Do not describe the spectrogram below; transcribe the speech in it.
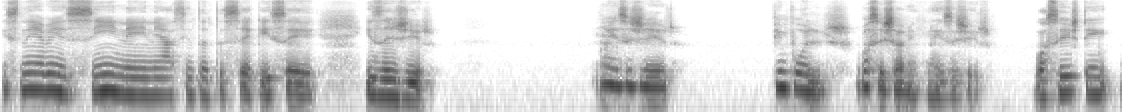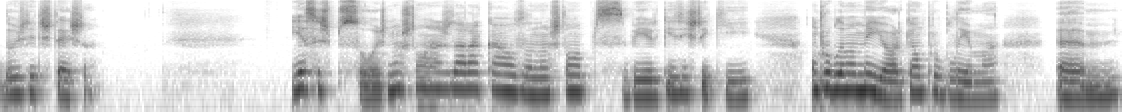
isso nem é bem assim, nem, nem há assim tanta seca, isso é exagero. Não é exagero. Pimpolhos, vocês sabem que não é exagero. Vocês têm dois dedos de testa. E essas pessoas não estão a ajudar à causa, não estão a perceber que existe aqui um problema maior, que é um problema um,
